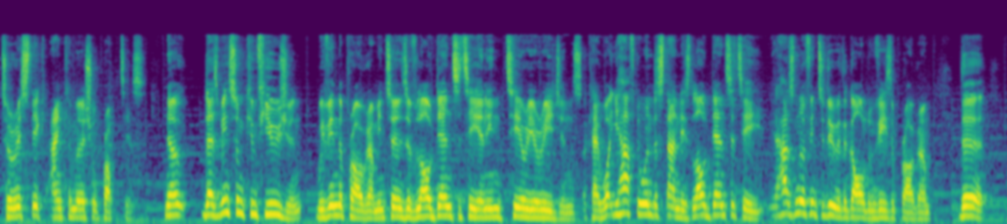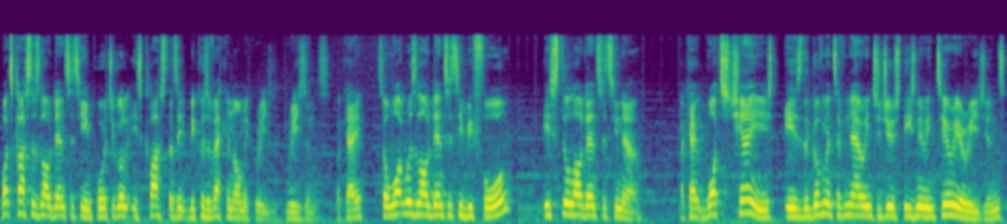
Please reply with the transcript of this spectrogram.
touristic and commercial properties. Now, there's been some confusion within the program in terms of low density and interior regions. Okay, what you have to understand is low density, it has nothing to do with the Golden Visa program. The, what's classed as low density in Portugal is classed as it because of economic re reasons. Okay, so what was low density before is still low density now. Okay, what's changed is the government have now introduced these new interior regions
